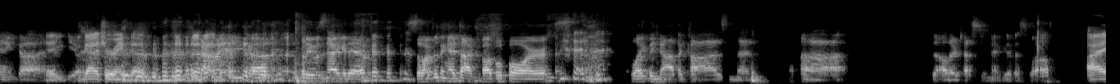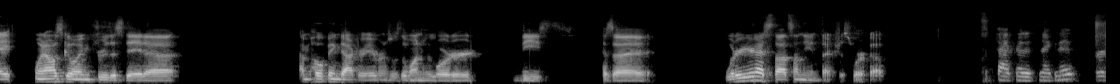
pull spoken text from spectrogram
ANCA. Yeah, and you got your Got my ANCA. ANCA, but it was negative. So everything I talked about before, likely not the cause, and then uh, the other testing negative as well. I, when I was going through this data, I'm hoping Dr. Abrams was the one who ordered these, because I, what are your guys' thoughts on the infectious workup? The fact that it's negative or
